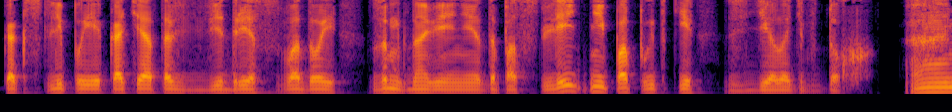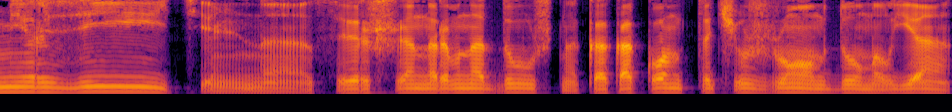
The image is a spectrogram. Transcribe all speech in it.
как слепые котята в ведре с водой за мгновение до последней попытки сделать вдох. Омерзительно, совершенно равнодушно, как о ком-то чужом, думал я.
